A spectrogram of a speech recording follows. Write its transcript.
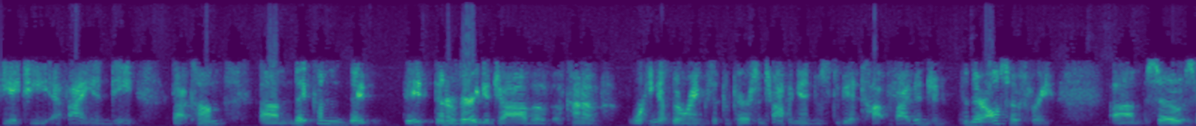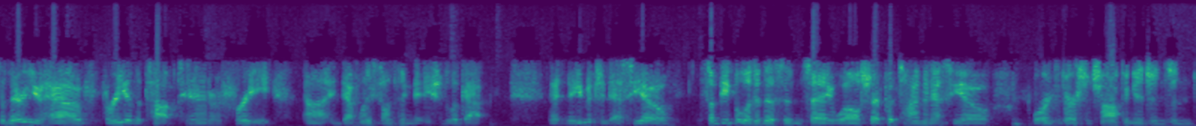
T H E F I N D dot com. Um, they've come, they they've done a very good job of, of kind of working up the ranks of comparison shopping engines to be a top five engine, and they're also free. Um, so, so there you have three of the top ten are free, uh, and definitely something that you should look at. Now, you mentioned SEO. Some people look at this and say, "Well, should I put time in SEO or in comparison shopping engines?" And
